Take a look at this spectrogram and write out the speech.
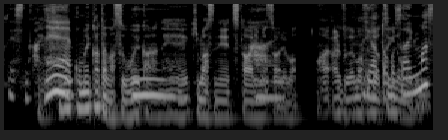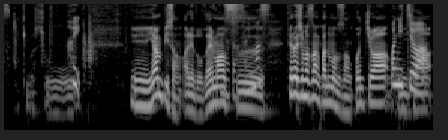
うですかね。ね込め方がすごいからね、うん。きますね伝わります、はいあれは。はい。ありがとうございます。ありがとうございます。いきましょう。はい。えー、ヤンピさんありがとうございます寺島さん金本さんこんにちは。こんにちは。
